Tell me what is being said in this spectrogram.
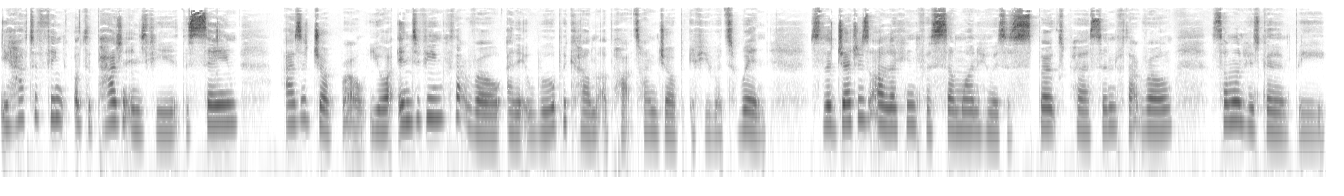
You have to think of the pageant interview the same as a job role. You are interviewing for that role and it will become a part time job if you were to win. So the judges are looking for someone who is a spokesperson for that role, someone who's going to be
